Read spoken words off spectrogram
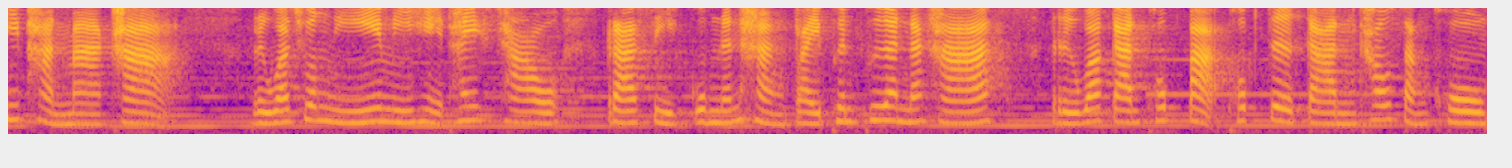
ที่ผ่านมาค่ะ หรือว่าช่วงนี้มีเหตุให้ชาวราศีกุมนั้นห่างไกลเพื่อนๆนะคะ หรือว่าการพบปะพบเจอกันเข้าสังคม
